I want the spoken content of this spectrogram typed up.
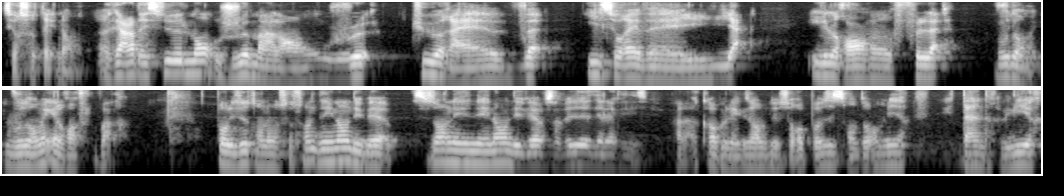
Sursauter, non. Regardez seulement, je m'allonge, tu rêves, il se réveille, il ronfle, vous dormez, vous dormez, il ronfle, voilà. Pour les autres noms, ce sont des noms des verbes, ce sont des noms des verbes, ça veut dire de l'infinitif. Voilà, comme l'exemple de se reposer, s'endormir, éteindre, lire,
